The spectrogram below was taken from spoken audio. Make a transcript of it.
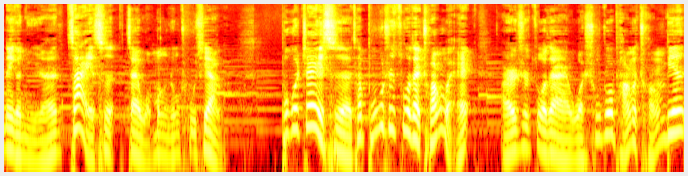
那个女人再次在我梦中出现了，不过这次她不是坐在床尾，而是坐在我书桌旁的床边。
